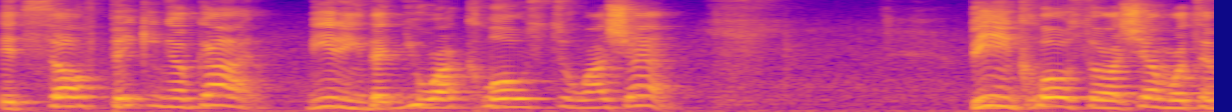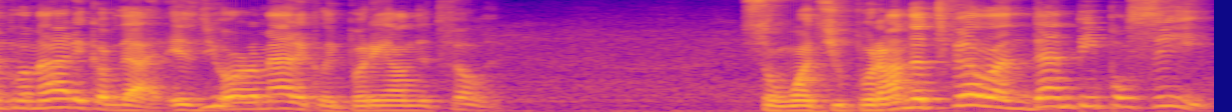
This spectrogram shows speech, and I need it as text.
itself picking of God, meaning that you are close to Hashem. Being close to Hashem, what's emblematic of that is you automatically putting on the tefillin. So once you put on the tefillin, then people see.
